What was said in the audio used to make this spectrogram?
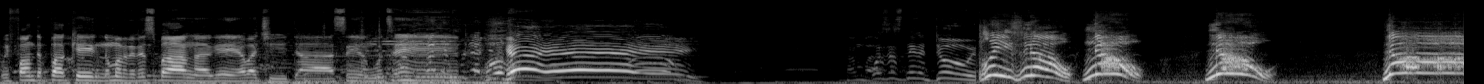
we found the parking. Noma bebesibanga ke abachita saying ukuthi hey. Hey! hey! What's this nigga doing? Please, no! No! No! No!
